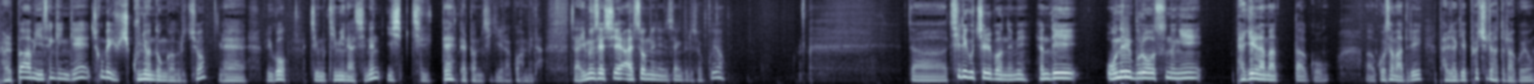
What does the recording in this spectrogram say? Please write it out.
별밤이 생긴 게 1969년도인가, 그렇죠? 예. 그리고 지금 김이나 씨는 27대 별밤지기라고 합니다. 자, 이문세 씨의 알 수 없는 인생 들으셨고요. 자, 7297번 님이, 현디, 오늘부로 수능이 100일 남았다고 어, 고3 아들이 달력에 표시를 하더라고요.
